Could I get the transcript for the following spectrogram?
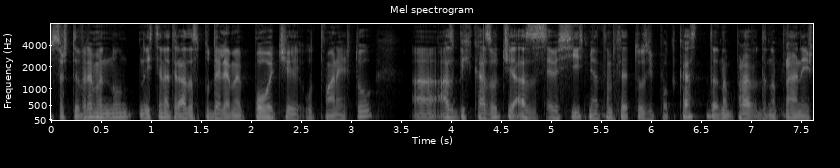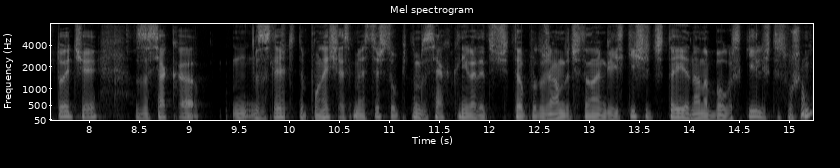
същевременно наистина трябва да споделяме повече от това нещо. А, аз бих казал, че аз за себе си смятам след този подкаст да направя, да направя нещо е, че за всяка за следващите поне 6 месеца ще се опитам за всяка книга, дето чета, продължавам да чета на английски, ще чета и една на български или ще слушам.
